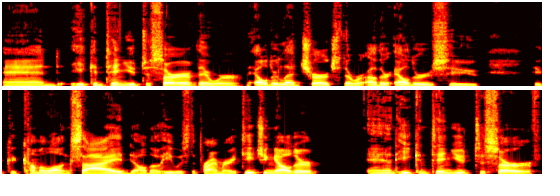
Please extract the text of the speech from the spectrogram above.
and he continued to serve. There were elder led church. There were other elders who, who could come alongside, although he was the primary teaching elder and he continued to serve.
